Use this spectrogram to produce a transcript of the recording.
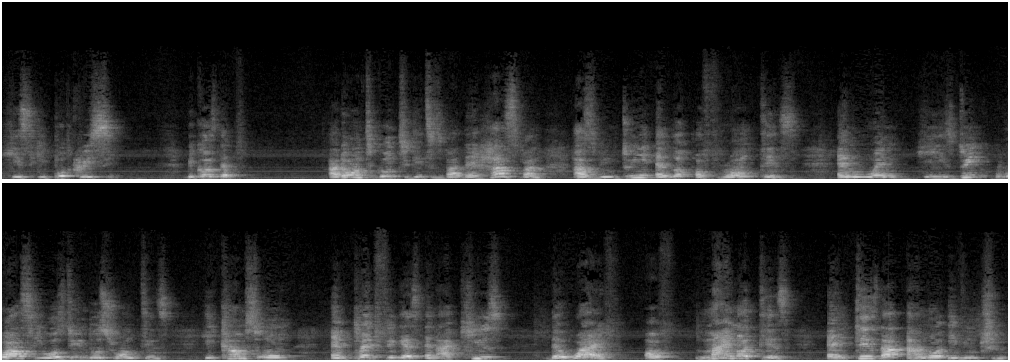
His hypocrisy. Because the I don't want to go into details, but the husband has been doing a lot of wrong things. And when he is doing, whilst he was doing those wrong things, he comes home and point fingers and accuse the wife of minor things and things that are not even true.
